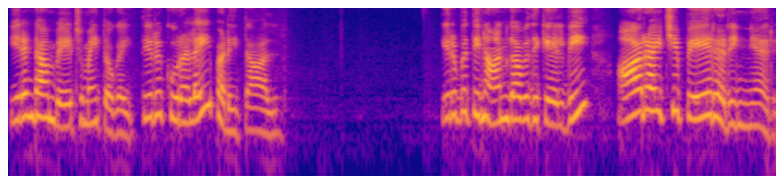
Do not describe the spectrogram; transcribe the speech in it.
இரண்டாம் வேற்றுமை தொகை. திருக்குறளை படித்தால். இருபத்தி நான்காவது கேள்வி ஆராய்ச்சி பேரறிஞர்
